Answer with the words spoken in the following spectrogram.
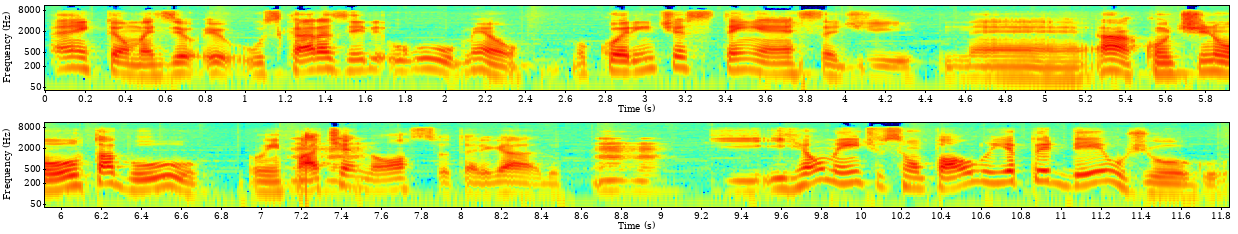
É, então, mas eu, eu, os caras, ele, o, meu, o Corinthians tem essa de, né, ah, continuou o tabu, o empate uhum. é nosso, tá ligado? Uhum. E, e, realmente o São Paulo ia perder o jogo.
